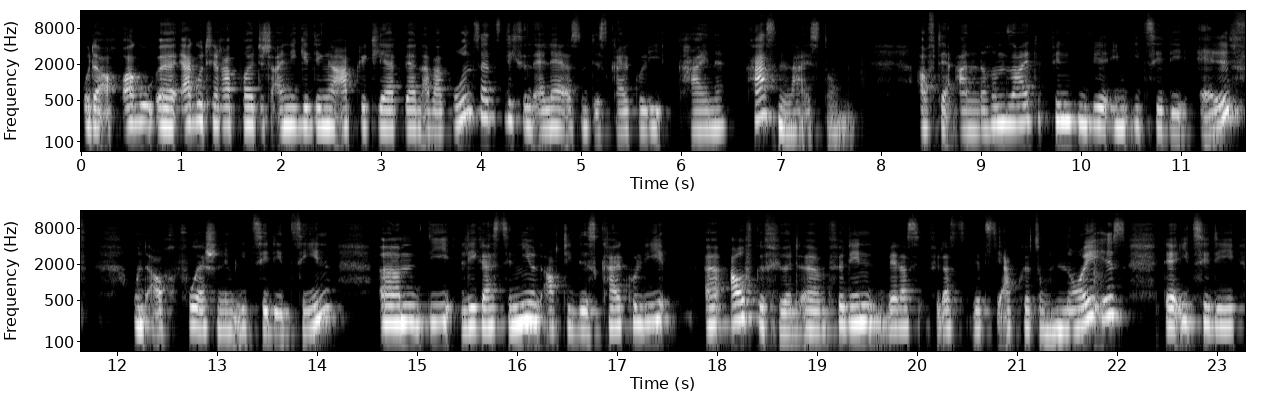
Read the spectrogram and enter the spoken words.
oder auch äh, ergotherapeutisch einige Dinge abgeklärt werden, aber grundsätzlich sind LRS und Dyskalkulie keine Kassenleistungen. Auf der anderen Seite finden wir im ICD-11 und auch vorher schon im ICD-10 ähm, die Legasthenie und auch die Dyskalkulie äh, aufgeführt. Äh, für den, wer das, für das jetzt die Abkürzung neu ist, der ICD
